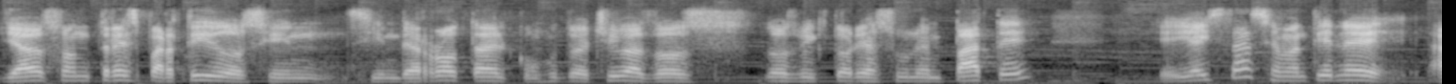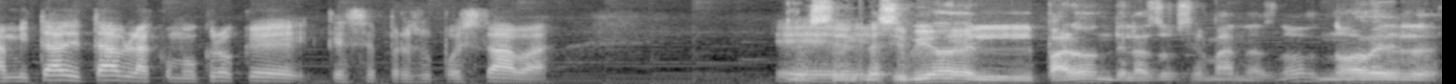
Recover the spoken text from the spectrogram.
ya son tres partidos sin, sin derrota el conjunto de Chivas, dos, dos victorias, un empate. Y ahí está, se mantiene a mitad de tabla como creo que, que se presupuestaba. Eh, les sirvió el parón de las dos semanas, ¿no? No haber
